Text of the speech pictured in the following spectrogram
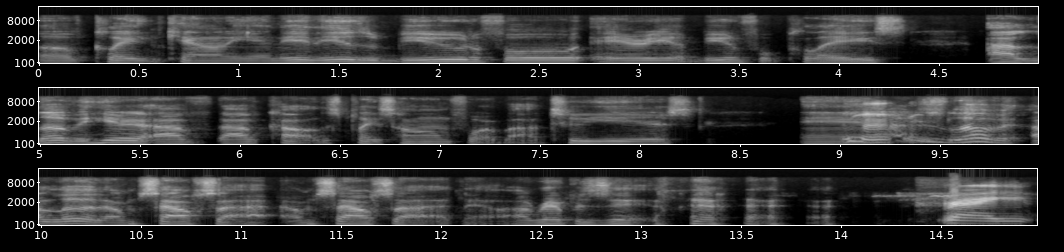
of Clayton County, and it is a beautiful area, beautiful place. I love it here. I've I've called this place home for about two years, and mm-hmm. I just love it. I love it. I'm South Side. I'm South Side now. I represent. right.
